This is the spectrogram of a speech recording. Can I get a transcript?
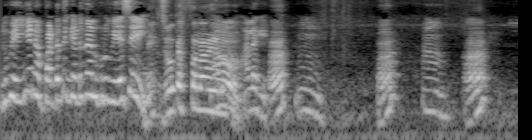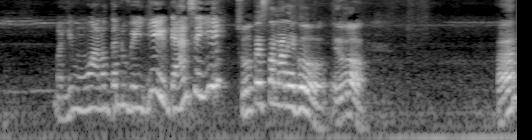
నువ్వు వెయ్యి నా పట్టది గిట్టదానికి నువ్వు వేసేయి. నీకు చూపిస్తున్నా నేను. ఆ, అలాగే. ఆ? ఉమ్. ఆ? ఆ. ఆ? మళ్ళీ మూవ్ అనొద్దా నువ్వు వెయ్యి డాన్స్ వెయ్యి. చూపిస్తున్నా నీకు. ఇదిగో. ఆ?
